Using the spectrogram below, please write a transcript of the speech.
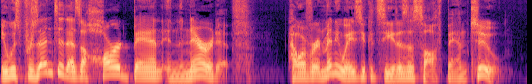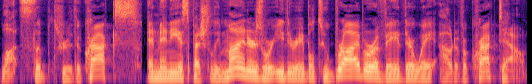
It was presented as a hard ban in the narrative. However, in many ways, you could see it as a soft ban too. Lots slipped through the cracks, and many, especially miners, were either able to bribe or evade their way out of a crackdown.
